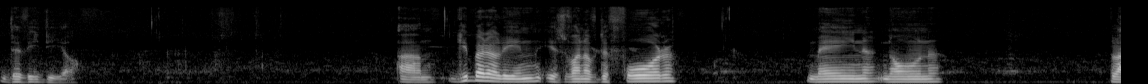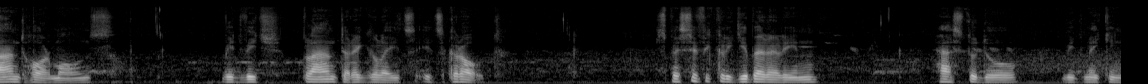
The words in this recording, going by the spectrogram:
the video. Um, gibberellin is one of the four main known plant hormones with which plant regulates its growth. Specifically gibberellin has to do with making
